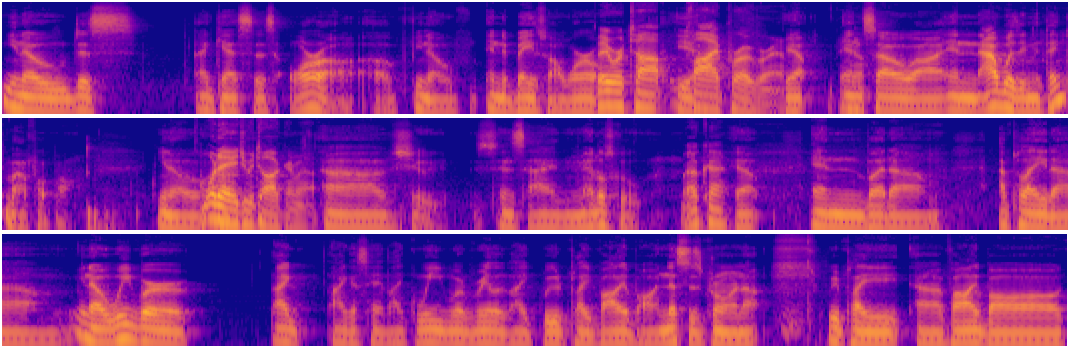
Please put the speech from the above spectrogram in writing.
you know, just I guess this aura of you know in the baseball world. They were top five program. Yep. And so uh, and I wasn't even thinking about football. You know, What age are we talking about? uh, shoot, since I middle school. okay. Yep. And but um I played um you know, we were like like I said, like we were really like we would play volleyball and this is growing up. We play uh volleyball,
